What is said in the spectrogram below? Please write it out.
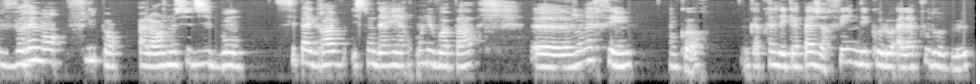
vraiment flippant. Alors je me suis dit, bon, c'est pas grave, ils sont derrière, on les voit pas. Euh, j'en ai refait une encore. Donc après le décapage, j'ai refait une décolo à la poudre bleue.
